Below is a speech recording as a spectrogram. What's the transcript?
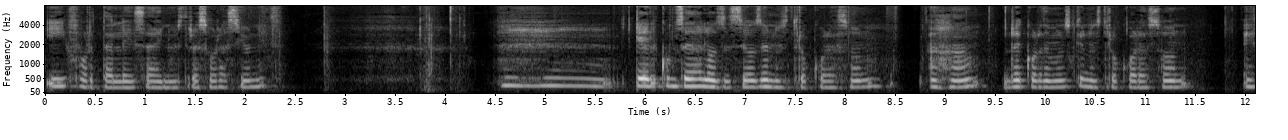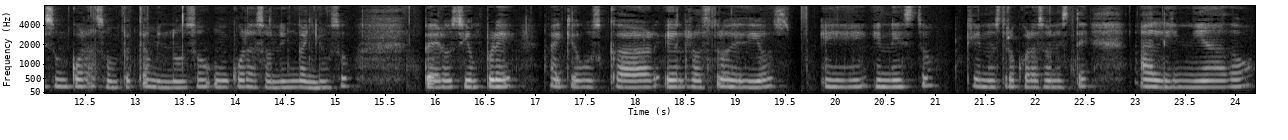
y fortaleza en nuestras oraciones. Mm, que Él conceda los deseos de nuestro corazón. Ajá, recordemos que nuestro corazón es un corazón pecaminoso, un corazón engañoso, pero siempre hay que buscar el rostro de Dios eh, en esto que nuestro corazón esté alineado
